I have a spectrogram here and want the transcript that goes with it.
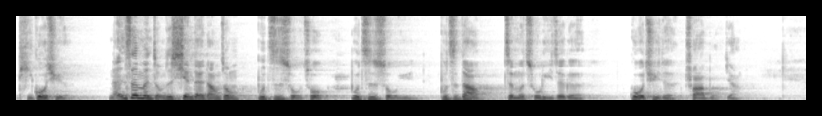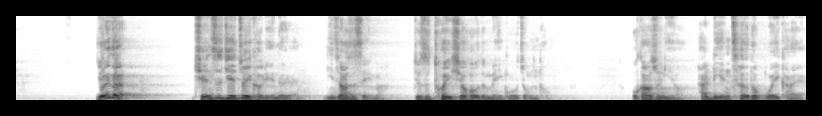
提过去了？男生们总是现代当中不知所措、不知所云，不知道怎么处理这个过去的 trouble。这样有一个全世界最可怜的人，你知道是谁吗？就是退休后的美国总统。我告诉你哦，他连车都不会开，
